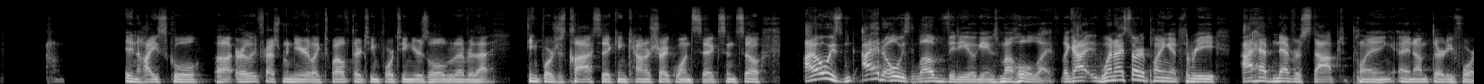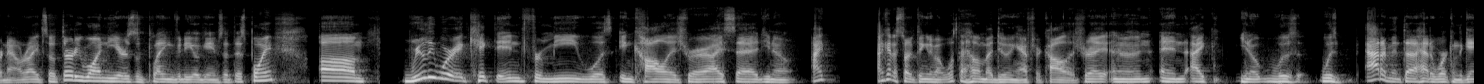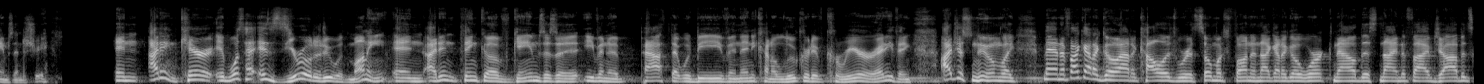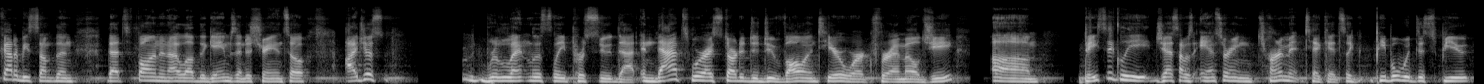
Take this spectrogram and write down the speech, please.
in high school, uh, early freshman year, like 12, 13, 14 years old, whatever that Team Fortress Classic and Counter Strike 1.6. And so I always, I had always loved video games my whole life. Like I, when I started playing at three, I have never stopped playing, and I'm 34 now, right? So 31 years of playing video games at this point. Um, really, where it kicked in for me was in college, where I said, you know, I, I got to start thinking about what the hell am I doing after college, right? And and I, you know, was was adamant that I had to work in the games industry and I didn't care. It was has zero to do with money, and I didn't think of games as a even a path that would be even any kind of lucrative career or anything. I just knew I'm like, man, if I got to go out of college where it's so much fun, and I got to go work now this nine to five job, it's got to be something that's fun, and I love the games industry, and so I just relentlessly pursued that, and that's where I started to do volunteer work for MLG. Um, basically, Jess, I was answering tournament tickets. Like people would dispute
